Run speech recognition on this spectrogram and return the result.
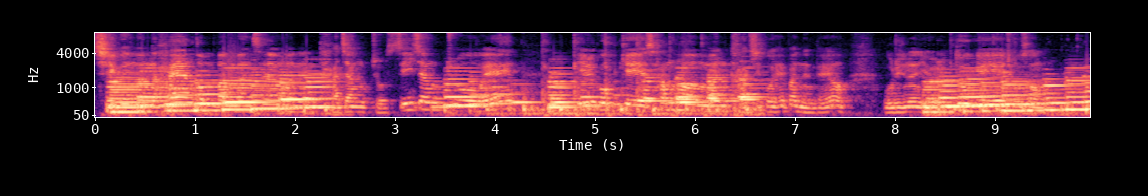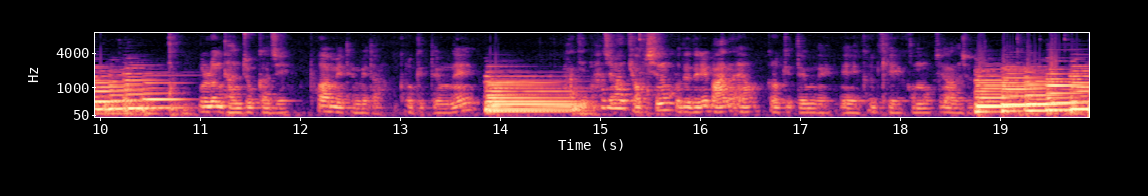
지금은 하얀 건반만 사용하는 다장조, C장조의 7개의 3화음만 가지고 해봤는데요. 우리는 12개의 조성 물론 단조까지 포함이 됩니다. 그렇기 때문에 하긴, 하지만 겹치는 코드들이 많아요. 그렇기 때문에 예, 그렇게 겁먹지 않으셔도 D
